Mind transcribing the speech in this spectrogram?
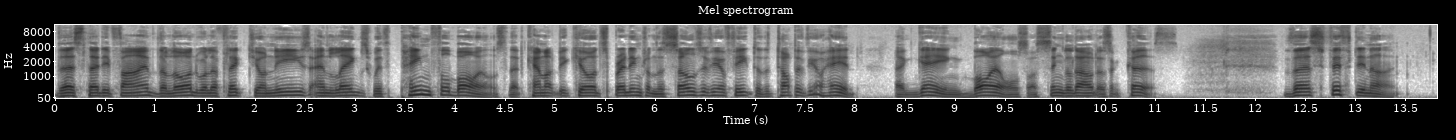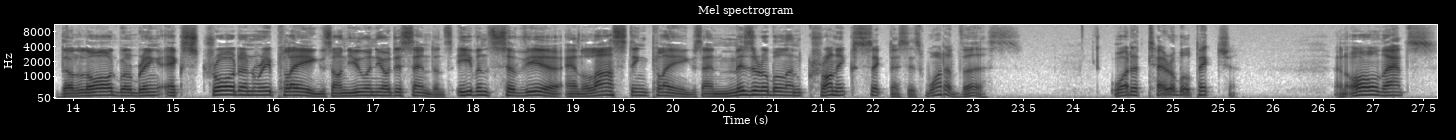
Verse 35 The Lord will afflict your knees and legs with painful boils that cannot be cured, spreading from the soles of your feet to the top of your head. Again, boils are singled out as a curse. Verse 59 the Lord will bring extraordinary plagues on you and your descendants, even severe and lasting plagues, and miserable and chronic sicknesses. What a verse! What a terrible picture! And all that's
